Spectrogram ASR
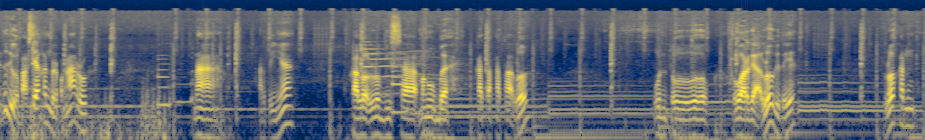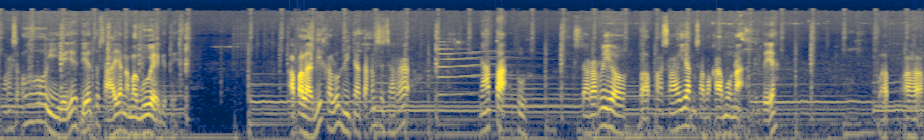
Itu juga pasti akan berpengaruh. Nah artinya kalau lo bisa mengubah kata-kata lo untuk keluarga lo gitu ya lo akan merasa oh iya ya dia tuh sayang sama gue gitu ya. Apalagi kalau dinyatakan secara nyata tuh secara real bapak sayang sama kamu nak gitu ya. Bapak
